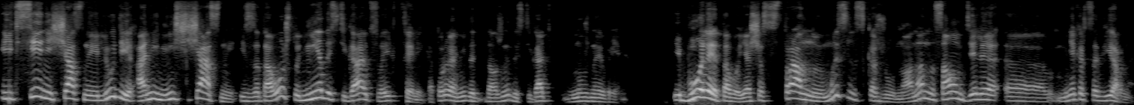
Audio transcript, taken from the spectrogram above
и все несчастные люди, они несчастны из-за того, что не достигают своих целей, которые они должны достигать в нужное время. И более того, я сейчас странную мысль скажу, но она на самом деле, э, мне кажется, верная.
